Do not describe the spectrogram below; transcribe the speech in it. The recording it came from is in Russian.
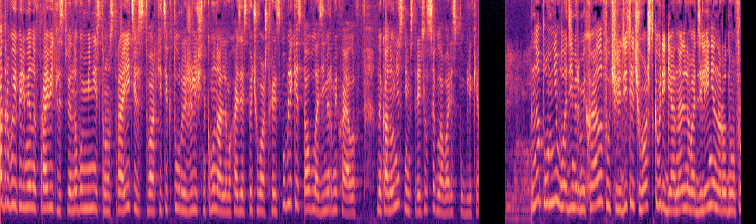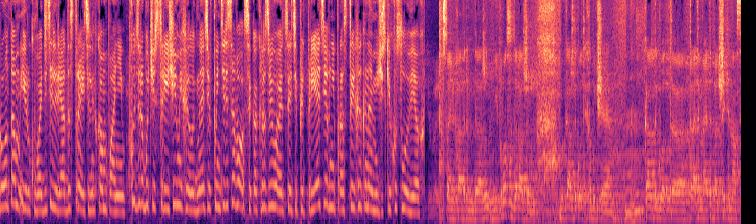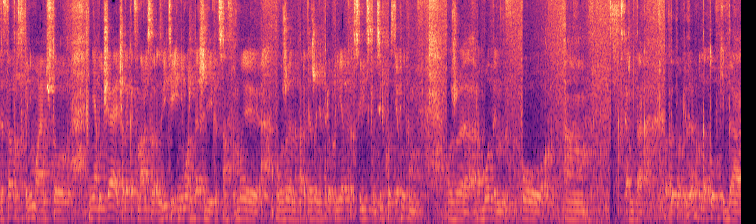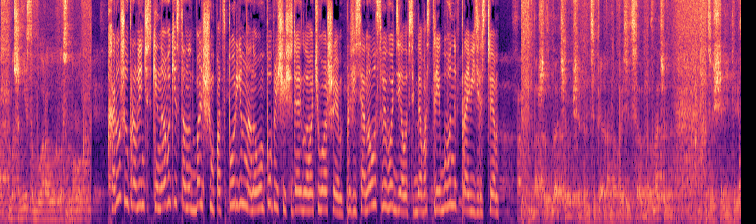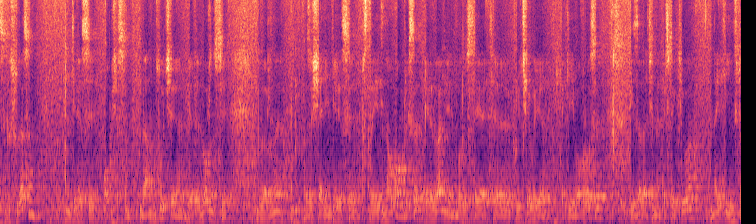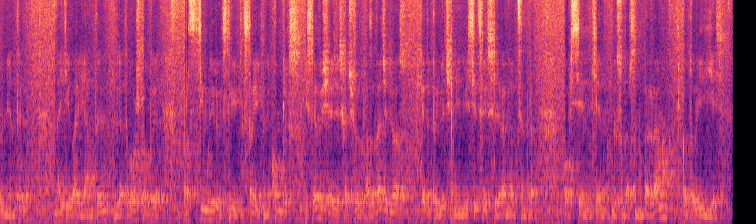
Кадровые перемены в правительстве новым министром строительства, архитектуры и жилищно-коммунального хозяйства Чувашской республики стал Владимир Михайлов. Накануне с ним встретился глава республики. Напомним, Владимир Михайлов – учредитель Чувашского регионального отделения Народного фронта и руководитель ряда строительных компаний. В ходе рабочей встречи Михаил Игнатьев поинтересовался, как развиваются эти предприятия в непростых экономических условиях. Своими кадрами дорожим, не просто дорожим, мы каждый год их обучаем. Угу. Каждый год, э, тратя на это большие финансовые средства, просто понимаем, что не обучая, человек останавливается в развитии и не может дальше двигаться. Мы уже на протяжении трех лет с Ивильским сельхозтехником уже работаем по, скажем так, подготовке, да? Подготовке, да, машинистов, буровых установок. Хорошие управленческие навыки станут большим подспорьем на новом поприще, считает глава Чувашии. Профессионалы своего дела всегда востребованы в правительстве. Наша задача, вообще принципиально на позиция обозначена, защищать интересы государства, интересы общества. В данном случае в этой должности мы должны защищать интересы строительного комплекса. Перед вами будут стоять э, ключевые такие вопросы и задачи на перспективу, найти инструменты, найти варианты для того, чтобы простимулировать строительный комплекс. И следующее я здесь хочу озадачить вас, это привлечение инвестиций с федерального центра по всем тем государственным программам, которые есть.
